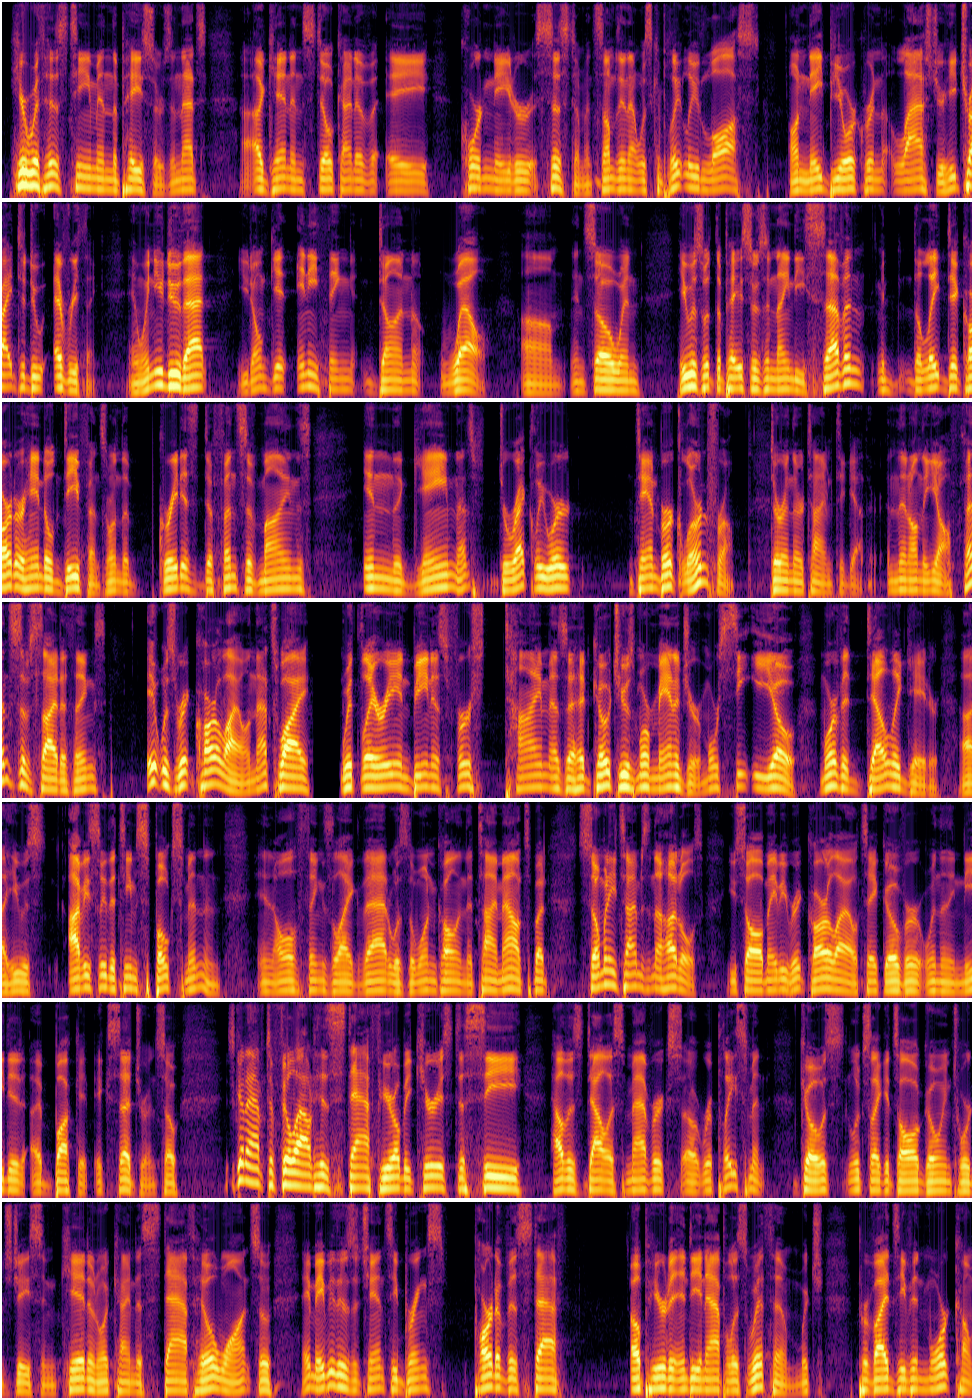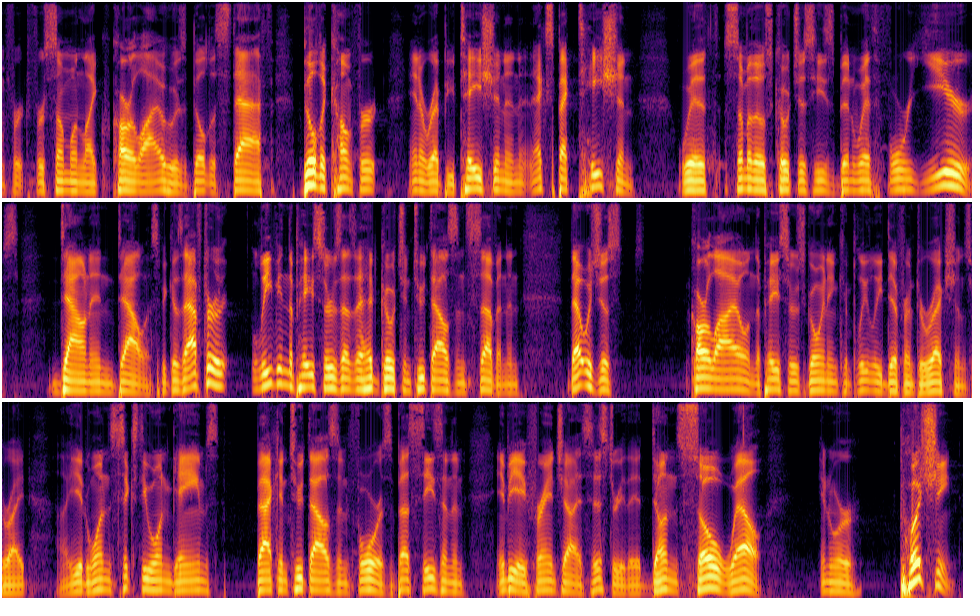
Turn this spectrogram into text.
here with his team in the Pacers. And that's, uh, again, and still kind of a coordinator system. It's something that was completely lost on Nate Bjorkgren last year. He tried to do everything. And when you do that, you don't get anything done well. Um, and so when he was with the Pacers in 97, the late Dick Harter handled defense, one of the greatest defensive minds in the game. That's directly where Dan Burke learned from during their time together. And then on the offensive side of things, it was Rick Carlisle. And that's why, with Larry and being his first time as a head coach, he was more manager, more CEO, more of a delegator. Uh, he was obviously the team spokesman and, and all things like that was the one calling the timeouts. But so many times in the huddles you saw maybe rick carlisle take over when they needed a bucket etc and so he's going to have to fill out his staff here. I'll be curious to see how this dallas mavericks uh, replacement goes. Looks like it's all going towards jason kidd and what kind of staff he'll want. So hey maybe there's a chance he brings part of his staff up here to Indianapolis with him, which provides even more comfort for someone like Carlisle, who has built a staff, built a comfort and a reputation and an expectation with some of those coaches he's been with for years down in Dallas. Because after leaving the Pacers as a head coach in 2007, and that was just Carlisle and the Pacers going in completely different directions, right? Uh, he had won 61 games back in 2004. It's the best season in NBA franchise history. They had done so well and were pushing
